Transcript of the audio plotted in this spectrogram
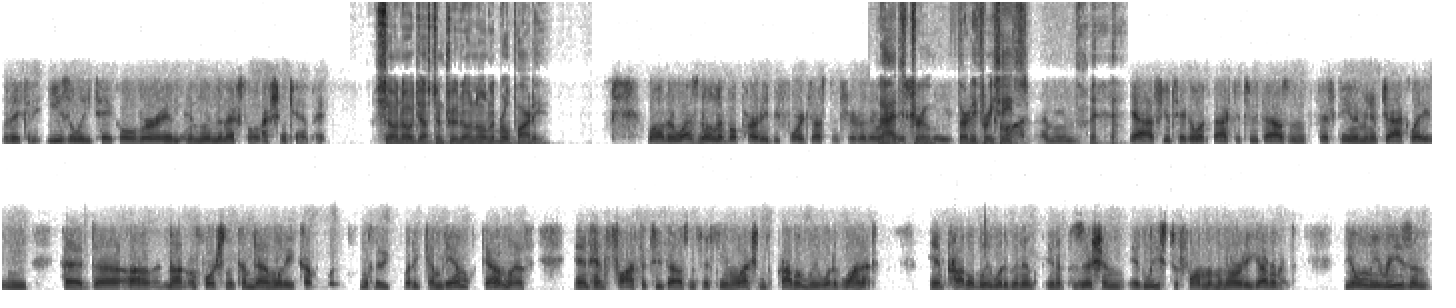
where they could easily take over and, and win the next election campaign. So no Justin Trudeau, no Liberal Party. Well, there was no Liberal Party before Justin Trudeau. There That's true. Thirty-three gone. seats. I mean, yeah. If you take a look back to 2015, I mean, if Jack Layton had uh, uh, not unfortunately come down what he come what he, what he come down down with, and had fought the 2015 elections, probably would have won it, and probably would have been in, in a position at least to form a minority government. The only reason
